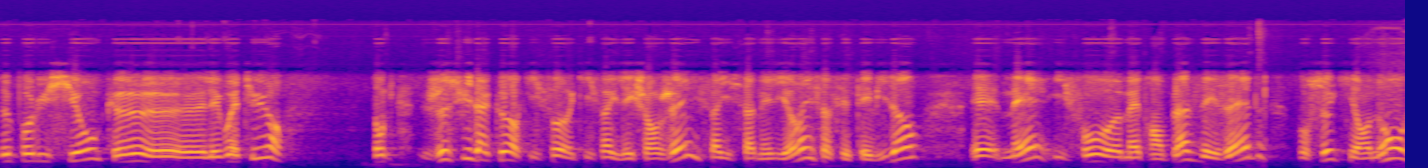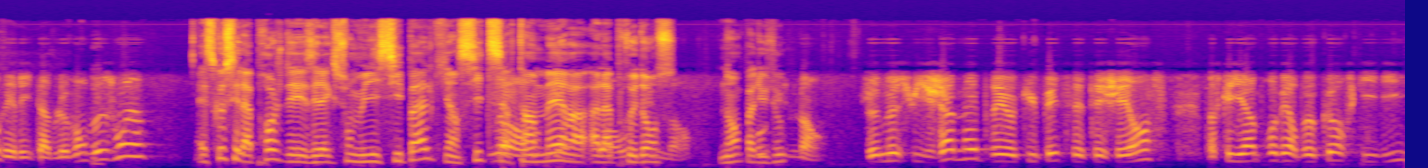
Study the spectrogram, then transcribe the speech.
de pollution que euh, les voitures. Donc je suis d'accord qu'il faut qu'il faille les changer, il faille s'améliorer, ça c'est évident, mais il faut euh, mettre en place des aides pour ceux qui en ont véritablement besoin. Est-ce que c'est l'approche des élections municipales qui incite certains maires à, la prudence? Non, pas du tout. Je ne me suis jamais préoccupé de cette échéance parce qu'il y a un proverbe corse qui dit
